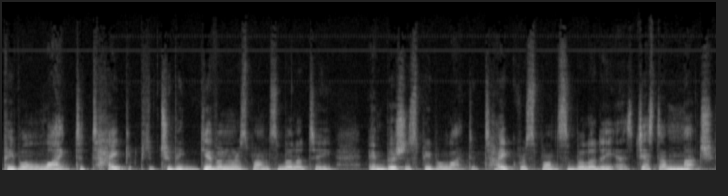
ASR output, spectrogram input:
People like to take, to be given responsibility. Ambitious people like to take responsibility. And it's just a much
